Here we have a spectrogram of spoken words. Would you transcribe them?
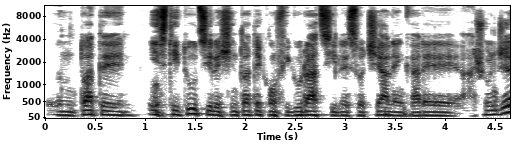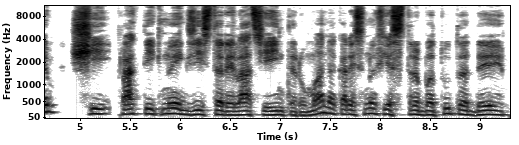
în toate instituțiile și în toate configurațiile sociale în care ajungem și, practic, nu există relație interumană care să nu fie străbătută de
